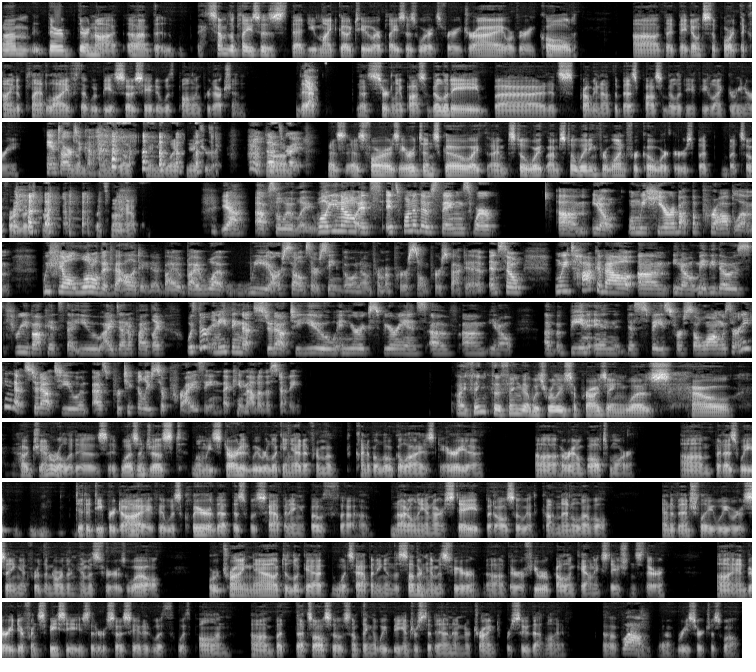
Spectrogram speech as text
um they're they're not. Uh, the, some of the places that you might go to are places where it's very dry or very cold uh, that they don't support the kind of plant life that would be associated with pollen production. That. That's certainly a possibility, but it's probably not the best possibility if you like greenery. Antarctica. And, and, you, like, and you like nature. That's um, right. As as far as irritants go, I, am still wait, I'm still waiting for one for coworkers, but but so far that's not that's not happened. Yeah, absolutely. Well, you know, it's it's one of those things where um, you know, when we hear about the problem, we feel a little bit validated by by what we ourselves are seeing going on from a personal perspective. And so when we talk about um, you know, maybe those three buckets that you identified, like was there anything that stood out to you in your experience of um, you know, of being in this space for so long? Was there anything that stood out to you as particularly surprising that came out of the study? I think the thing that was really surprising was how how general it is. It wasn't just when we started, we were looking at it from a kind of a localized area uh, around Baltimore. Um, but as we did a deeper dive, it was clear that this was happening both uh, not only in our state, but also at the continental level. And eventually we were seeing it for the Northern Hemisphere as well. We're trying now to look at what's happening in the Southern Hemisphere. Uh, there are fewer pollen counting stations there uh, and very different species that are associated with with pollen. Um, but that's also something that we'd be interested in and are trying to pursue that line of, wow. of uh, research as well.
